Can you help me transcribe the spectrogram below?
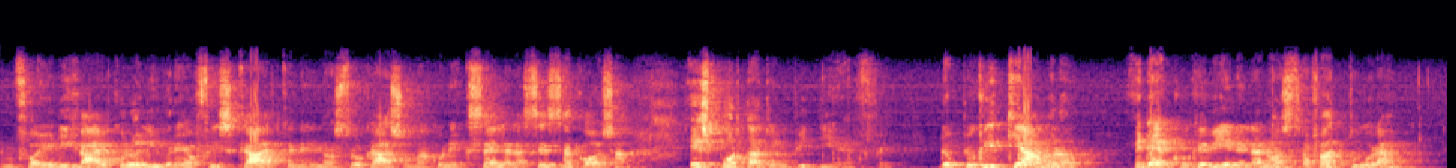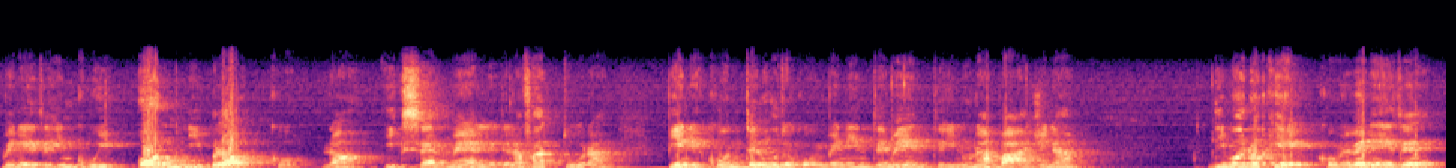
un foglio di calcolo, LibreOffice Calc nel nostro caso, ma con Excel è la stessa cosa, esportato in PDF. Doppio clicchiamolo ed ecco che viene la nostra fattura, vedete, in cui ogni blocco no, XML della fattura viene contenuto convenientemente in una pagina, di modo che, come vedete,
